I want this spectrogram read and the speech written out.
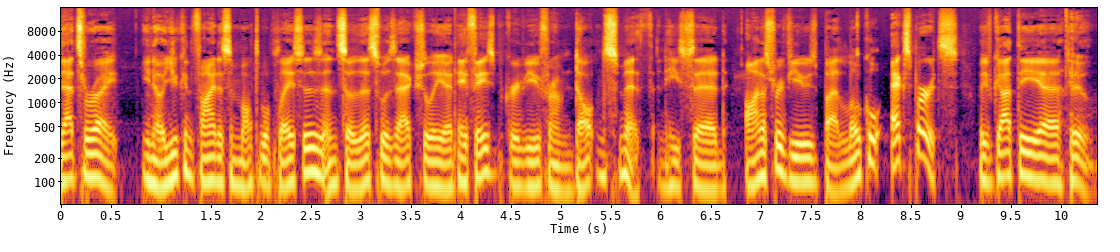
That's right. You know, you can find us in multiple places. And so this was actually a, a Facebook review from Dalton Smith. And he said, honest reviews by local experts. We've got the. Uh, Who?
